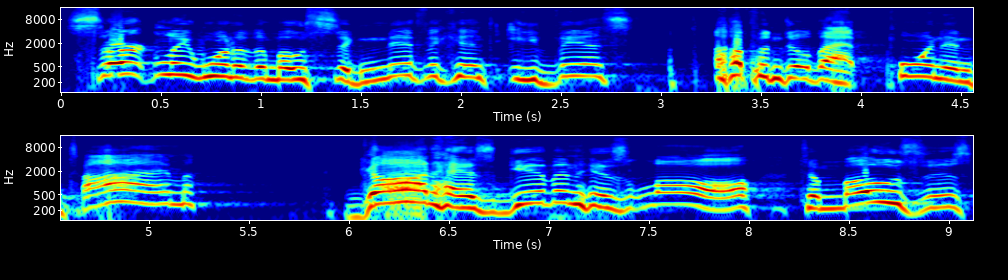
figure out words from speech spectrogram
Certainly one of the most significant events up until that point in time. God has given His law to Moses,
